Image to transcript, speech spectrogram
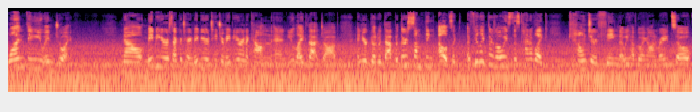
one thing you enjoy. Now, maybe you're a secretary, maybe you're a teacher, maybe you're an accountant and you like that job and you're good with that, but there's something else. Like, I feel like there's always this kind of like counter thing that we have going on, right? So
